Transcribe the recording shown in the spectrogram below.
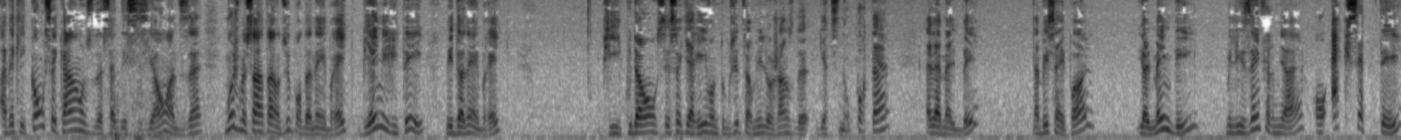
avec les conséquences de sa décision en disant Moi, je me suis entendu pour donner un break, bien mérité, mais donner un break. Puis, coudon, c'est ça qui arrive, on est obligé de fermer l'urgence de Gatineau. Pourtant, à la Malbaie, à Baie-Saint-Paul, il y a le même deal, mais les infirmières ont accepté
